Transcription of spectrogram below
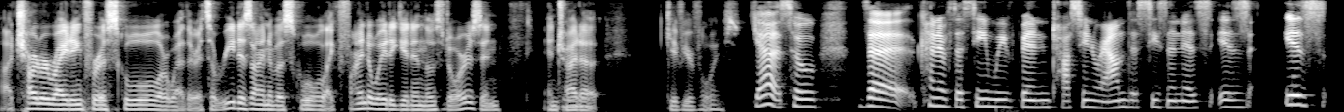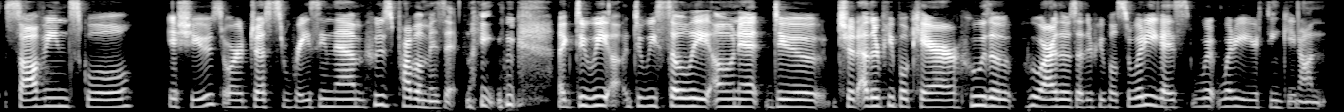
uh, charter writing for a school or whether it's a redesign of a school, like find a way to get in those doors and and try to give your voice. Yeah, so the kind of the theme we've been tossing around this season is is is solving school issues or just raising them whose problem is it like like do we do we solely own it do should other people care who the who are those other people so what do you guys what, what are you thinking on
